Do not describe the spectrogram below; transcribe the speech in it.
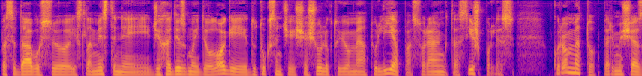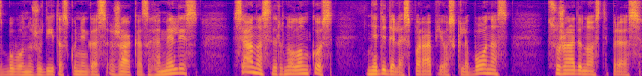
pasidavusių islamistiniai džihadizmo ideologijai 2016 m. Liepą surengtas išpolis, kurio metu per mišes buvo nužudytas kunigas Žakas Hamelis, senas ir nuolankus, nedidelės parapijos klebonas, sužadino stiprias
